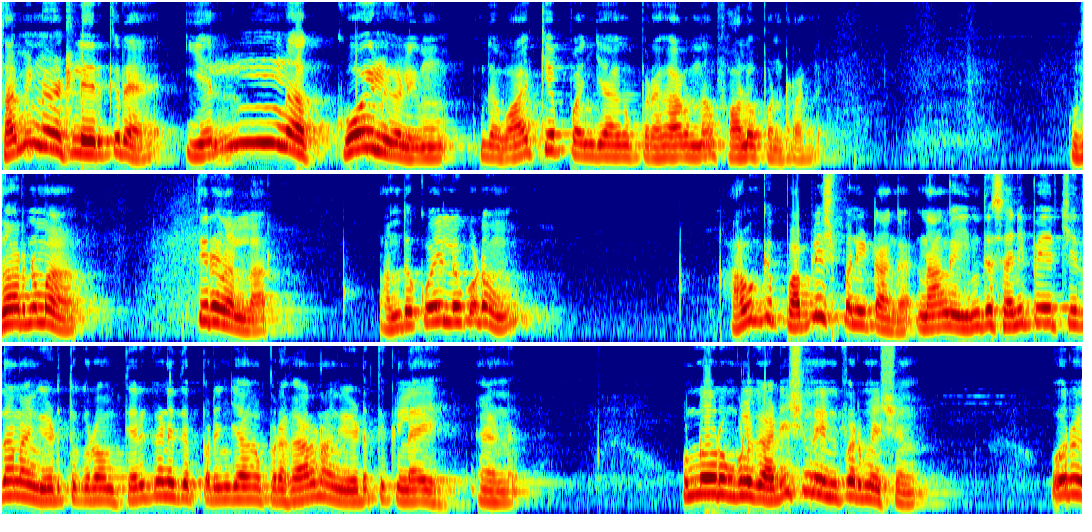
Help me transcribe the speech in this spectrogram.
தமிழ்நாட்டில் இருக்கிற எல்லா கோயில்களையும் இந்த வாக்கிய பஞ்சாங்கம் பிரகாரம் தான் ஃபாலோ பண்ணுறாங்க உதாரணமாக திருநள்ளார் அந்த கோயிலில் கூட அவங்க பப்ளிஷ் பண்ணிட்டாங்க. நாங்கள் இந்த சனிப்பெயர்ச்சி தான் நாங்கள் எடுத்துக்கிறோம். தெற்கணித பரிஞ்சாங்க பிரகாரம் நாங்கள் எடுத்துக்கலை இன்னொரு உங்களுக்கு அடிஷ்னல் இன்ஃபர்மேஷன் ஒரு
